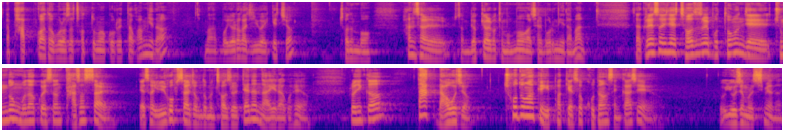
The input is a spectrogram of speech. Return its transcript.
그러니까 밥과 더불어서 젖도 먹고 그랬다고 합니다. 뭐 여러 가지 이유가 있겠죠. 저는 뭐 한살몇 개월밖에 못 먹어가 잘 모릅니다만. 자 그래서 이제 젖을 보통은 이제 중동 문화권에서는 다섯 살에서 일곱 살 정도면 젖을 떼는 나이라고 해요. 그러니까 딱 나오죠. 초등학교 입학해서 고등학생까지예요. 요즘으로 치면은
